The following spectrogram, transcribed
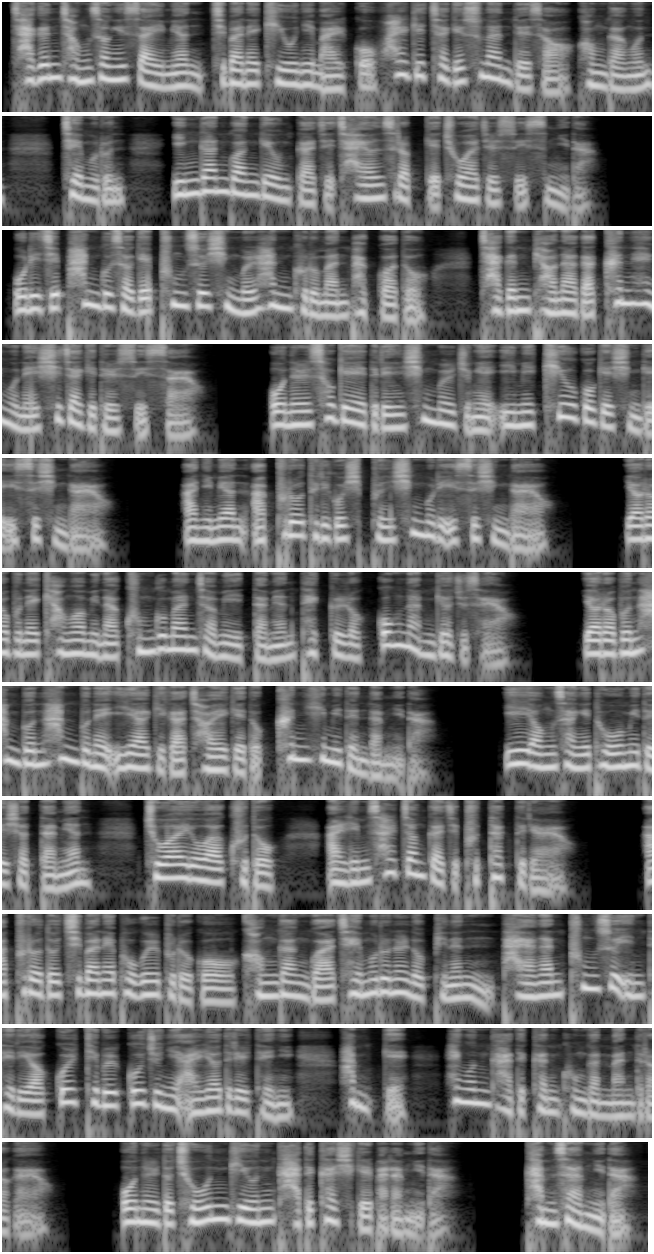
작은 정성이 쌓이면 집안의 기운이 맑고 활기차게 순환돼서 건강운, 재물운, 인간관계운까지 자연스럽게 좋아질 수 있습니다. 우리 집 한 구석의 풍수 식물 한 그루만 바꿔도 작은 변화가 큰 행운의 시작이 될 수 있어요. 오늘 소개해드린 식물 중에 이미 키우고 계신 게 있으신가요? 아니면 앞으로 드리고 싶은 식물이 있으신가요? 여러분의 경험이나 궁금한 점이 있다면 댓글로 꼭 남겨주세요. 여러분 한 분한 분의 이야기가 저에게도 큰 힘이 된답니다. 이 영상이 도움이 되셨다면 좋아요와 구독, 알림 설정까지 부탁드려요. 앞으로도 집안의 복을 부르고 건강과 재물운을 높이는 다양한 풍수 인테리어 꿀팁을 꾸준히 알려드릴 테니 함께 행운 가득한 공간 만들어가요. 오늘도 좋은 기운 가득하시길 바랍니다. 감사합니다.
